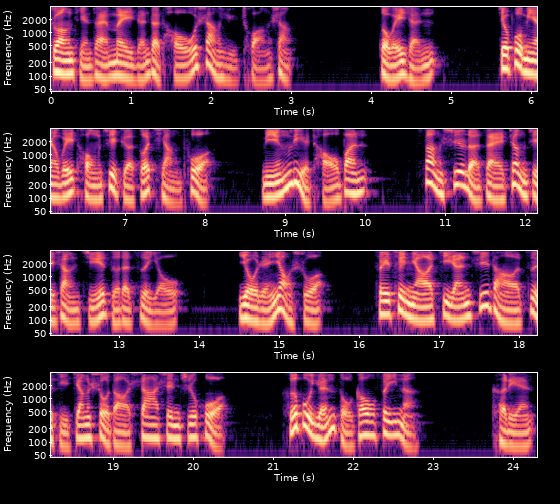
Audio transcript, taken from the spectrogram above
装点在美人的头上与床上。作为人，就不免为统治者所强迫，名列朝班，丧失了在政治上抉择的自由。有人要说，翡翠鸟既然知道自己将受到杀身之祸，何不远走高飞呢？可怜。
